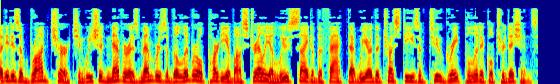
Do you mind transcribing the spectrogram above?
But it is a broad church and we should never as members of the Liberal Party of Australia lose sight of the fact that we are the trustees of two great political traditions.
